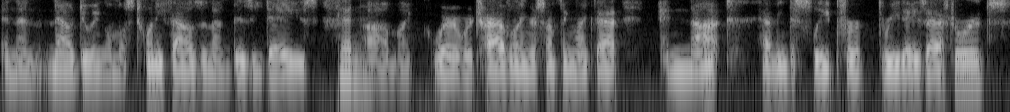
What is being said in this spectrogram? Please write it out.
And then now doing almost 20,000 on busy days, um, like where we're traveling or something like that, and not having to sleep for three days afterwards.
